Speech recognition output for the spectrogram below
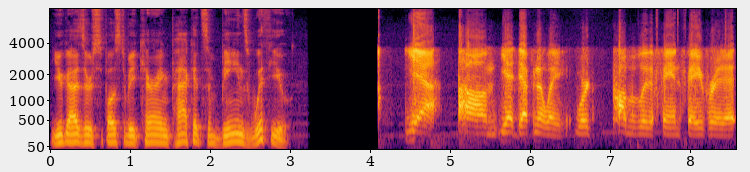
You guys are supposed to be carrying packets of beans with you. Yeah, um, yeah, definitely. We're probably the fan favorite at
